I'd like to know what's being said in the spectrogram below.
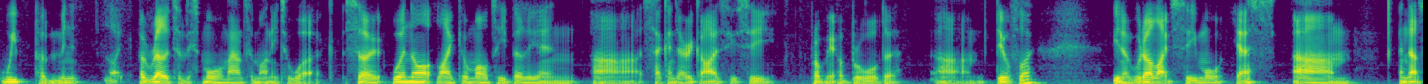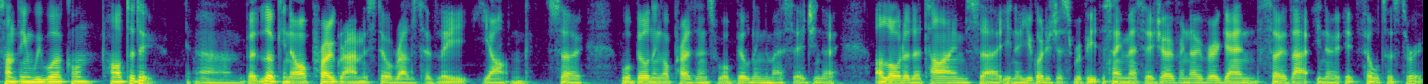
we put min- like a relatively small amount of money to work. So we're not like your multi-billion uh, secondary guys who see probably a broader um, deal flow. You know, would I like to see more? Yes, um, and that's something we work on hard to do. Um, but look, you know, our program is still relatively young, so we're building our presence, we're building the message. You know, a lot of the times, uh, you know, you've got to just repeat the same message over and over again so that you know it filters through.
